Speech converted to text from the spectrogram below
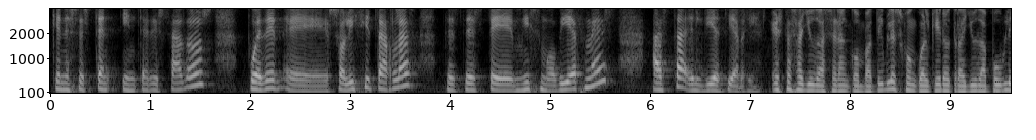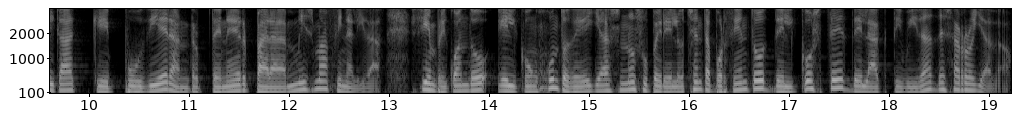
Quienes estén interesados pueden eh, solicitarlas desde este mismo viernes hasta el 10 de abril. Estas ayudas serán compatibles con cualquier otra ayuda pública que pudieran obtener para la misma finalidad, siempre y cuando el conjunto de ellas no supere el 80% del coste de la actividad desarrollada.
